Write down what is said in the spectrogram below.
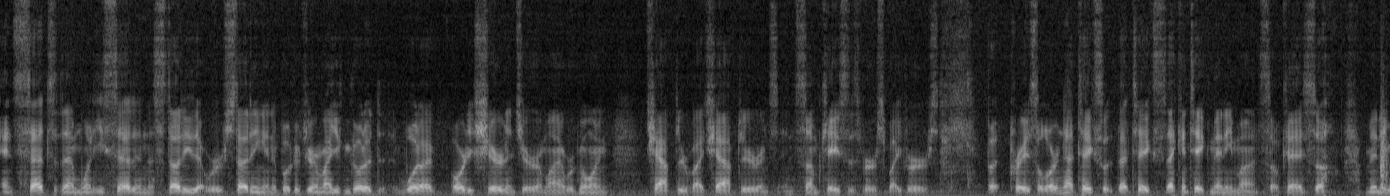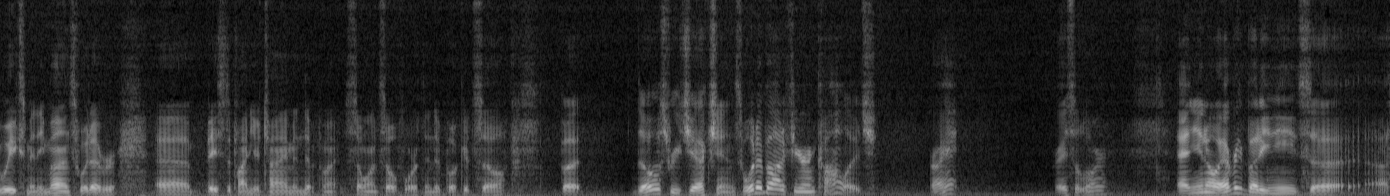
and said to them what he said in the study that we're studying in the book of Jeremiah. You can go to what I've already shared in Jeremiah. We're going chapter by chapter, and in some cases, verse by verse. but praise the Lord. And that takes that takes that can take many months. Okay, so many weeks, many months, whatever, uh, based upon your time and so on and so forth in the book itself. But those rejections. What about if you're in college, right? Praise the Lord. And you know, everybody needs a, a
